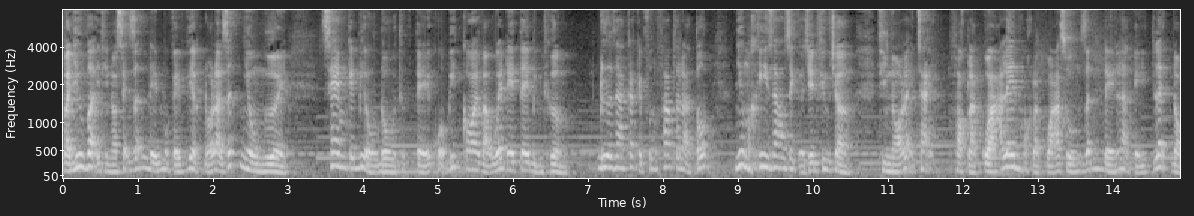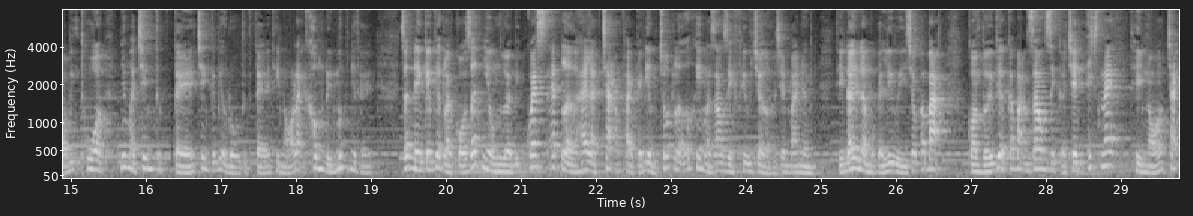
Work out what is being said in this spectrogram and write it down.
và như vậy thì nó sẽ dẫn đến một cái việc đó là rất nhiều người xem cái biểu đồ thực tế của Bitcoin và USDT bình thường, đưa ra các cái phương pháp rất là tốt, nhưng mà khi giao dịch ở trên future thì nó lại chạy hoặc là quá lên hoặc là quá xuống, dẫn đến là cái lệnh đó bị thua. Nhưng mà trên thực tế, trên cái biểu đồ thực tế thì nó lại không đến mức như thế dẫn đến cái việc là có rất nhiều người bị quest SL hay là chạm phải cái điểm chốt lỡ khi mà giao dịch future ở trên Binance thì đây là một cái lưu ý cho các bạn còn với việc các bạn giao dịch ở trên Xnet thì nó chạy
